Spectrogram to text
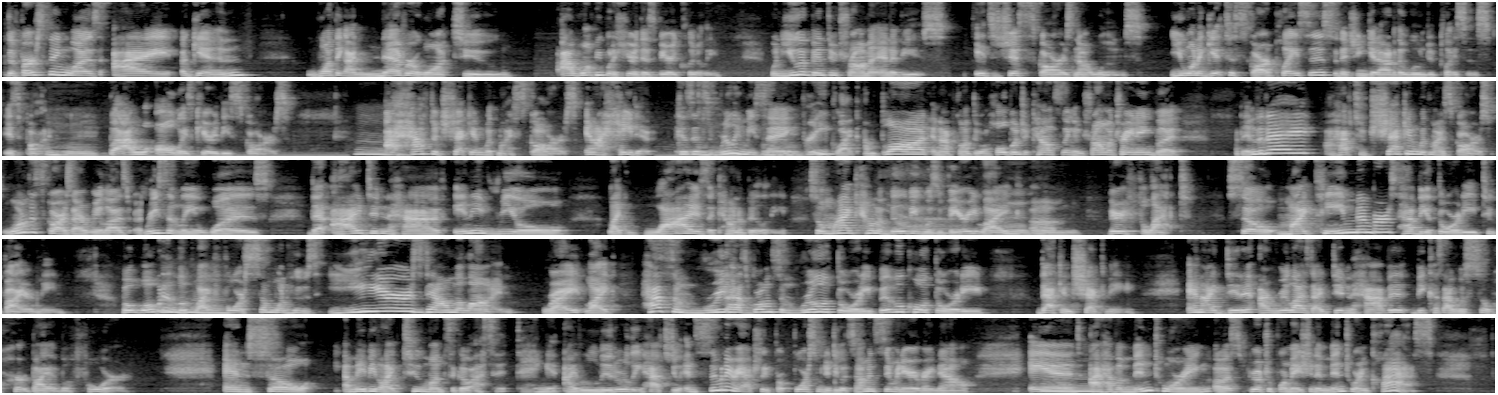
The first thing was, I, again, one thing I never want to, I want people to hear this very clearly. When you have been through trauma and abuse, it's just scars, not wounds. You want to get to scarred places so that you can get out of the wounded places. It's fine. Mm-hmm. But I will always carry these scars. Hmm. I have to check in with my scars, and I hate it because it's really mm-hmm. me saying, mm-hmm. freak, like I'm flawed, and I've gone through a whole bunch of counseling and trauma training, but at the end of the day, I have to check in with my scars. One of the scars I realized recently was that I didn't have any real like wise accountability. So my accountability was very like um very flat. So my team members have the authority to fire me. But what would it look like mm-hmm. for someone who's years down the line, right? Like has some real has grown some real authority, biblical authority that can check me. And I didn't I realized I didn't have it because I was so hurt by it before. And so Uh, maybe like two months ago, I said, dang it, I literally have to do it. And seminary actually for- forced me to do it. So I'm in seminary right now. And hmm. I have a mentoring, a spiritual formation and mentoring class.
